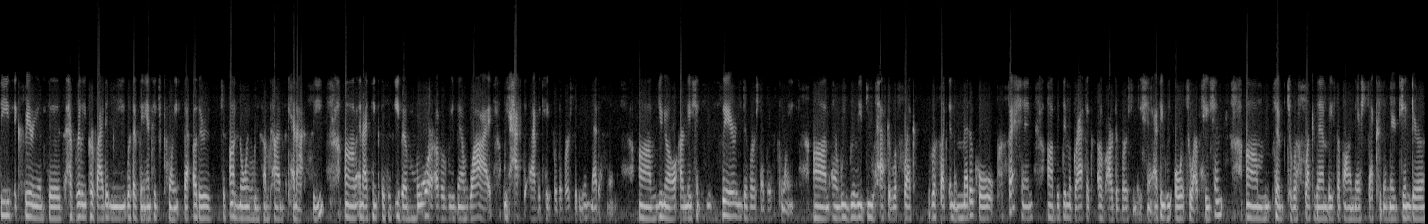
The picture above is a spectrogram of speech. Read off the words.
these experiences have really provided me with a vantage point that others just unknowingly sometimes cannot see. Um, and I think this is even more of a reason why we have to advocate for diversity in medicine. Um, you know, our nation is very diverse at this point, um, and we really do have to reflect reflect in the medical profession uh, the demographics of our diverse nation. I think we owe it to our patients um, to, to reflect them based upon their sex and their gender,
